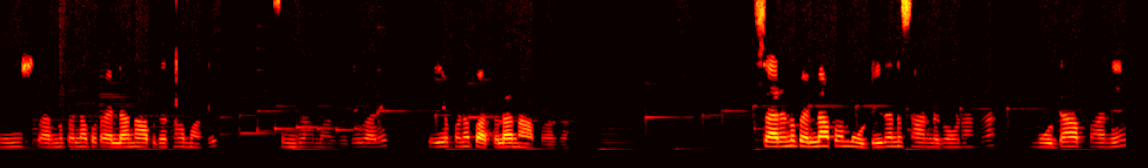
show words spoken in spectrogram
ਇਹਨੂੰ ਸਾਰਿਆਂ ਨੂੰ ਪਹਿਲਾਂ ਆਪਾਂ ਪਹਿਲਾ ਨਾਪ ਦਿਖਾਵਾਂਗੇ। ਸਮਝਾਵਾਂਗੇ ਇਹਦੇ ਬਾਰੇ। ਇਹ ਆਪਣਾ ਪਤਲਾ ਨਾਪ ਆਗਾ ਸਾਰਿਆਂ ਨੂੰ ਪਹਿਲਾਂ ਆਪਾਂ ਮੋਢੇ ਦਾ ਨਿਸ਼ਾਨ ਲਗਾਉਣਾਗਾ। ਮੋਢਾ ਆਪਾਂ ਨੇ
